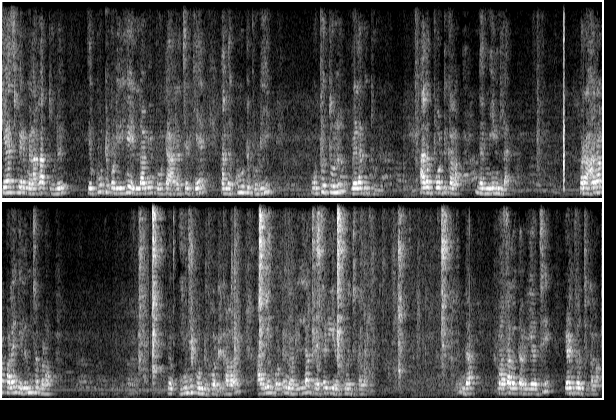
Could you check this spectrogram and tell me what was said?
காஷ்மீர் மிளகாத்தூள் இது கூட்டு பொடியிலேயே எல்லாமே போட்டு அரைச்சிருக்கேன். அந்த கூட்டு பொடி உப்புத்தூள் மிளகுத்தூள். அதை போட்டுக்கலாம் இந்த மீனில். ஒரு அரைப்பழம் எலுமிச்சம்பழம். இஞ்சி பூண்டு போட்டுக்கலாம். அதையும் போட்டு நல்லா பெசரி எடுத்து வச்சுக்கலாம். இந்த மசாலா தடவியாச்சு எடுத்து வச்சுக்கலாம்.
